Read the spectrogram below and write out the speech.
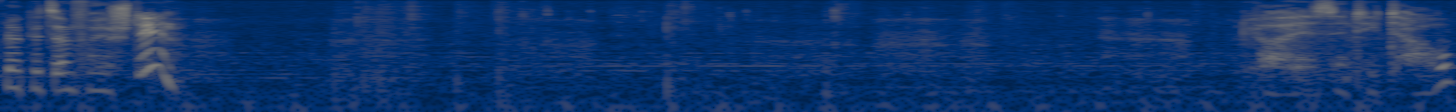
Bleib jetzt einfach hier stehen. Lol, sind die taub?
